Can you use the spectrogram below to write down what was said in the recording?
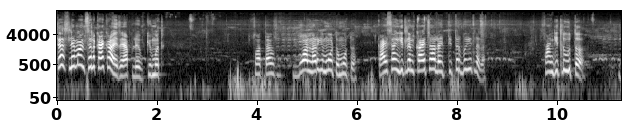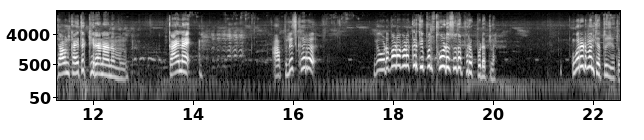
त्यासल्या माणसाला काय कळायचं आहे आपलं किंमत? स्वतः बोलणार की मोठं मोठं. काय सांगितलं आणि काय चालू आहे ती तर बघितलं का? सांगितलं होतं. जाऊन काय तर किराणा आणा म्हणून. काय नाही. आपलंच खरं. एवढं बडाबडा करते पण थोडंसुद्धा फरक पडत नाही. वरड म्हणते तुझे तू.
